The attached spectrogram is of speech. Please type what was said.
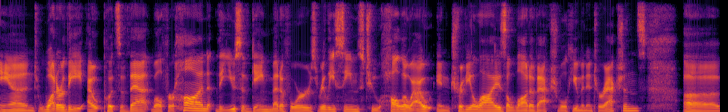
and what are the outputs of that? Well, for Hon, the use of game metaphors really seems to hollow out and trivialize a lot of actual human interactions. Uh,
